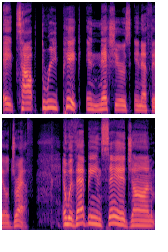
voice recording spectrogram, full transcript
a top three pick in next year's NFL draft. And with that being said, John,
